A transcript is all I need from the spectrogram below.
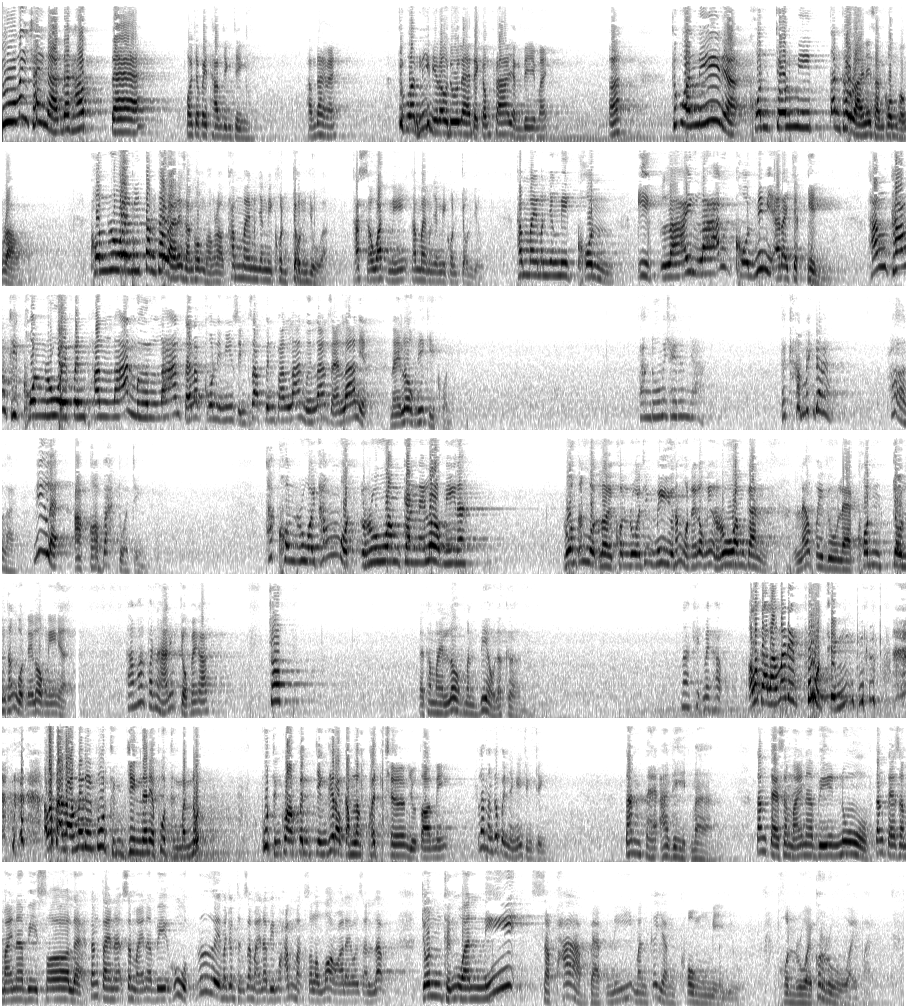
ดูไม่ใช่หนักนะครับ แต่พอจะไปทำจริง ๆทำได้ไหม ทุกวันนี้นี่เราดูแลเด็กกำพร้าอย่างดีไหมอะทุกวันนี้เนี่ย คนจนมีตั้งเท่าไหร่ในสังคมของเรา คนรวยมีตั้งเท่าไหร่ในสังคมของเราทำไมมันยังมีคนจนอยู่อะทศวรรษนี้ทำไมมันยังมีคนจนอยู่ทำไมมันยังมีคนอีกหลายล้านคนไม่มีอะไรจะกิน ทั้งทั้งที่คนรวยเป็นพันล้านหมื่นล้าน แต่ละคนมีสินทรัพย์เป็นพันล้านหมื่นล้านแสนล้านเนี่ย ในโลกนี้กี่คน ฟังดูไม่ใช่เรื่องยาก แต่ทำไม่ได้ เพราะอะไร นี่แหละอักอบะตัวจริง ถ้าคนรวยทั้งหมดรวมกันในโลกนี้นะ รวมกันหมดเลย คนรวยที่มีอยู่ทั้งหมดในโลกนี้ รวมกัน แล้วไปดูแลคนจนทั้งหมดในโลกนี้เนี่ยถามว่าปัญหานี้จบไหมครับ จบ แต่ทำไมโลกมันเบี้ยวเหลือเกิน น่าคิดไหมครับ อัลลอฮฺตาลาไม่ได้พูดถึงอัลลอฮฺตาลาไม่ได้พูดถึงจินนะเนี่ยพูดถึงมนุษย์ พูดถึงความเป็นจริงที่เรากำลังเผชิญอยู่ตอนนี้ แล้วมันก็เป็นอย่างนี้จริง ๆ ตั้งแต่อดีตมา ตั้งแต่สมัยนบีนูตั้งแต่สมัยนบีซอลห์ตั้งแต่สมัยนบีฮูดเรื่อยมาจนถึงสมัยนบีมุฮัมมัดสุลลัลลอฮุอะลัยฮิวะสัลลัมจนถึงวันนี้สภาพแบบนี้มันก็ยังคงมีอยู่ คนรวยก็รวยไป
